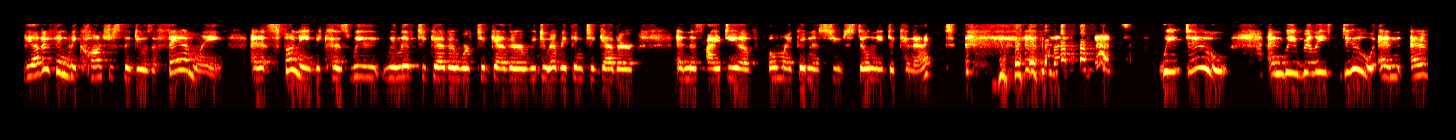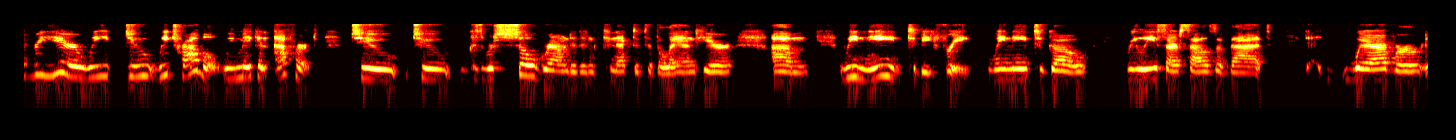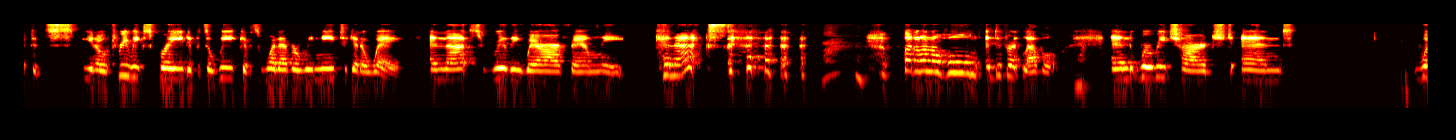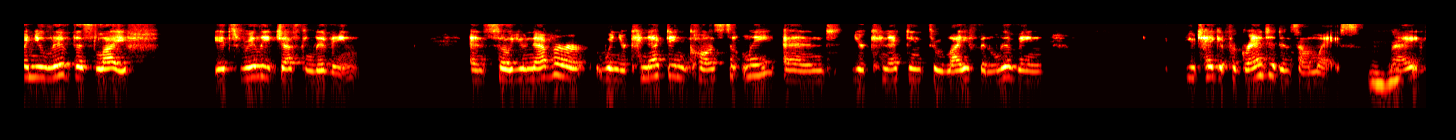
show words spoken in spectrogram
the other thing we consciously do as a family and it's funny because we we live together work together we do everything together and this idea of oh my goodness you still need to connect. yes, we do and we really do and every year we do we travel. We make an effort to to because we're so grounded and connected to the land here um, we need to be free. We need to go release ourselves of that wherever if it's you know three weeks great. If it's a week if it's whatever we need to get away. And that's really where our family connects. But on a whole a different level. And we're recharged and when you live this life it's really just living and so you never when you're connecting constantly and you're connecting through life and living you take it for granted in some ways mm-hmm. right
